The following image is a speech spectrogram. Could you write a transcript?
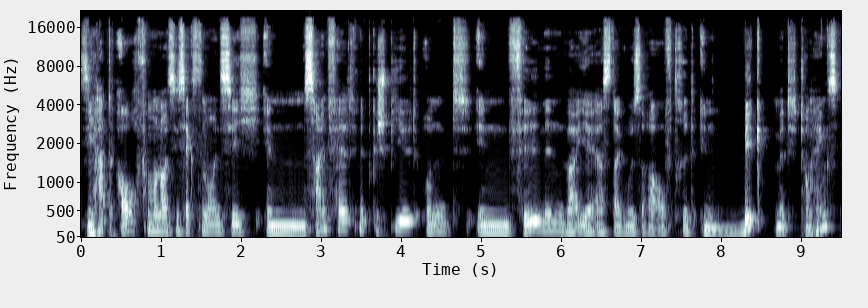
Sie hat auch 95, 96 in Seinfeld mitgespielt und in Filmen war ihr erster größerer Auftritt in Big mit Tom Hanks.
